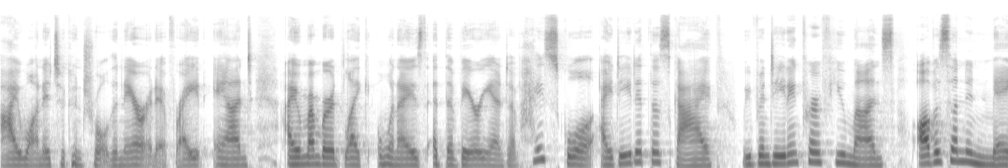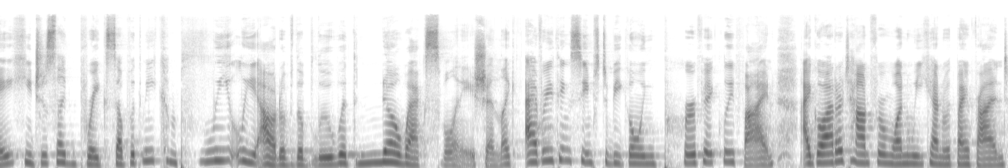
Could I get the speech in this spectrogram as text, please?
I wanted to control the narrative, right? And I remembered like when I was at the very end of high school, I dated this guy We've been dating for a few months. All of a sudden in May, he just like breaks up with me completely out of the blue with no explanation. Like everything seems to be going perfectly fine. I go out of town for one weekend with my friend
